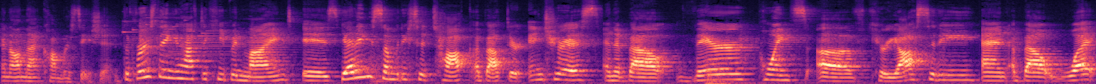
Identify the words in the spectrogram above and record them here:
and on that conversation. The first thing you have to keep in mind is getting somebody to talk about their interests and about their points of curiosity and about what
